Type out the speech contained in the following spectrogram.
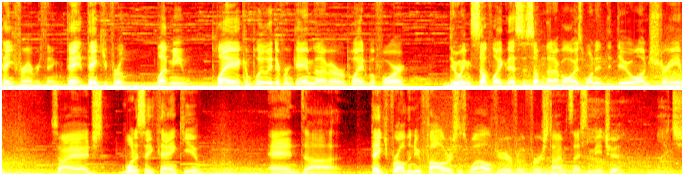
thank you for everything. Th- thank you for letting me play a completely different game than I've ever played before. Doing stuff like this is something that I've always wanted to do on stream, so I, I just want to say thank you, and uh, thank you for all the new followers as well. If you're here for the first time, it's nice to meet you. My child,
